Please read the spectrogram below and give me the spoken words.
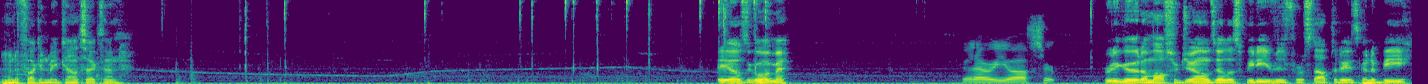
I'm gonna fucking make contact then. Hey, how's it going, man? Good, how are you, officer? Pretty good. I'm Officer Jones, LSPD. Your vision for a stop today is going to be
